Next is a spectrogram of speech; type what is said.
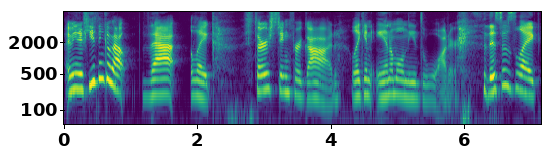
I mean, if you think about that like thirsting for God like an animal needs water. this is like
